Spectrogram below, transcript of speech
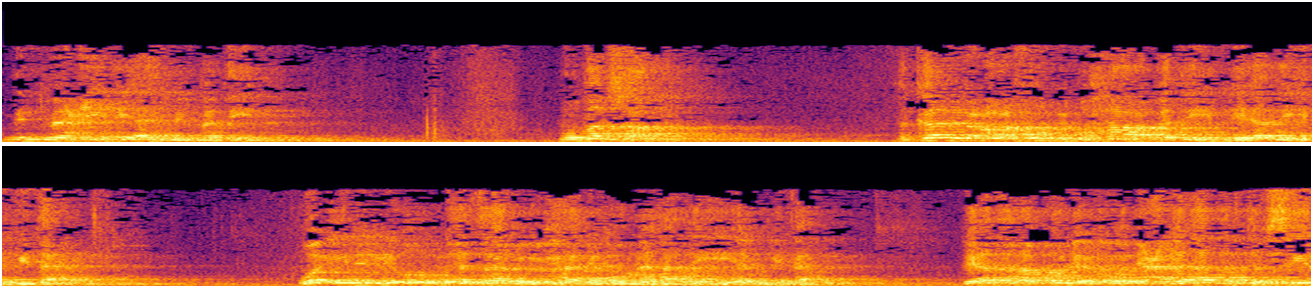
من معين أهل المدينة. مباشرة. بمحاربتهم لهذه البدع. وإلى اليوم لا زالوا يحاربون هذه البدع. لهذا نقول يا إخواني على هذا التفسير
